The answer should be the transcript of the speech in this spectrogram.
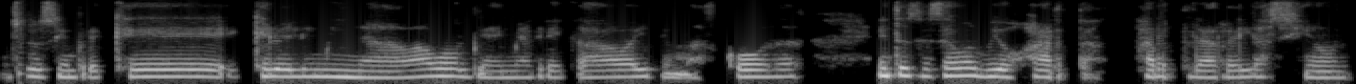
yo siempre que, que lo eliminaba, volvía y me agregaba y demás cosas. Entonces se volvió harta, harta la relación.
